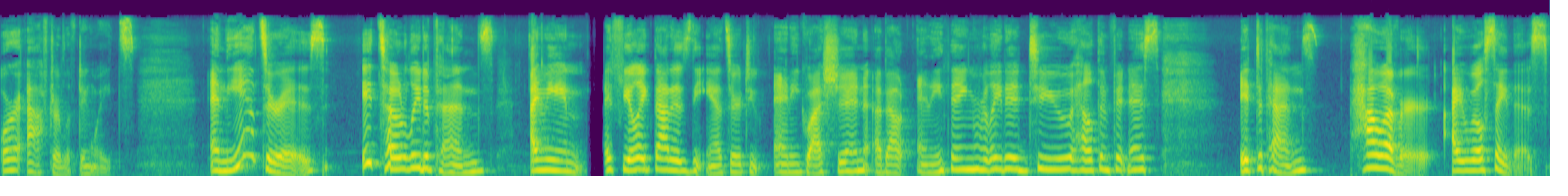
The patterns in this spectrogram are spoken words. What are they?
or after lifting weights? And the answer is it totally depends. I mean, I feel like that is the answer to any question about anything related to health and fitness. It depends. However, I will say this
